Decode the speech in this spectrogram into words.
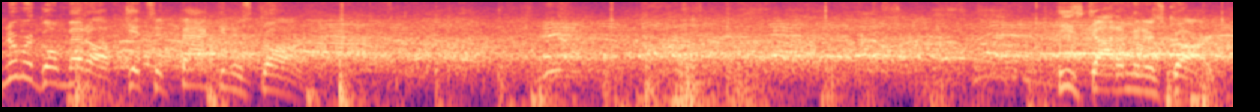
Nurmagomedov gets it back in his guard. He's got him in his guard.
